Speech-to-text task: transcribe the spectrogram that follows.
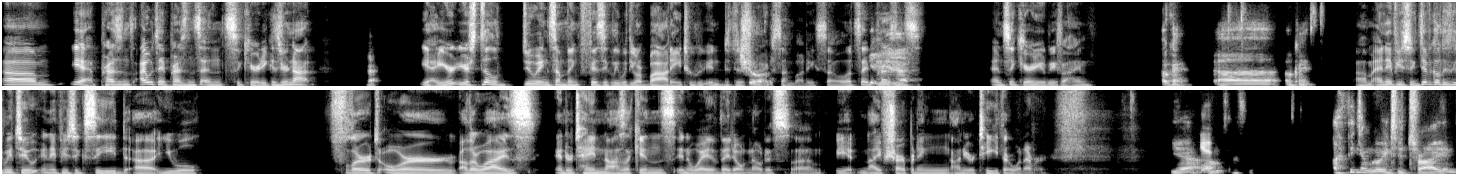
um yeah, presence. I would say presence and security because you're not Yeah. yeah, you're you're still doing something physically with your body to, to Sure. somebody. So let's say Yeah, yeah, yeah. presence and security would be fine. Okay. Uh, okay. Um, and if you succeed, difficulty is going to be two. And if you succeed, uh, you will flirt or otherwise entertain Nausicaans in a way that they don't notice, um, be it knife sharpening on your teeth or whatever. Yeah. Yeah. I'm- think I'm going to try and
